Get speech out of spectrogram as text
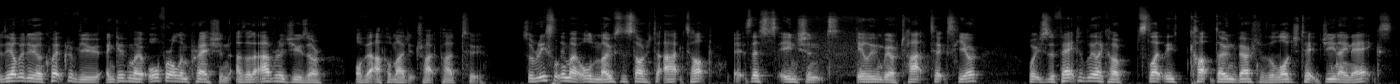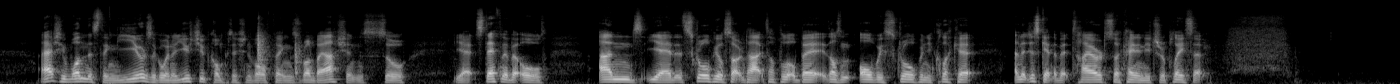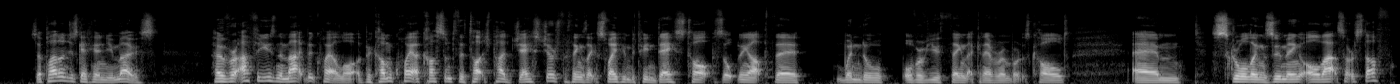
Today I'll be doing a quick review and giving my overall impression as an average user of the Apple Magic Trackpad 2. So recently my old mouse has started to act up. It's this ancient Alienware TactX here, which is effectively like a slightly cut down version of the Logitech G9X. I actually won this thing years ago in a YouTube competition of all things run by Ashens, so yeah, it's definitely a bit old. And yeah, the scroll wheel's starting to act up a little bit. It doesn't always scroll when you click it, and it's just getting a bit tired, so I kind of need to replace it. So I plan on just getting a new mouse. However, after using the MacBook quite a lot, I've become quite accustomed to the touchpad gestures for things like swiping between desktops, opening up the window overview thing that I can never remember what it's called, um, scrolling, zooming, all that sort of stuff.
